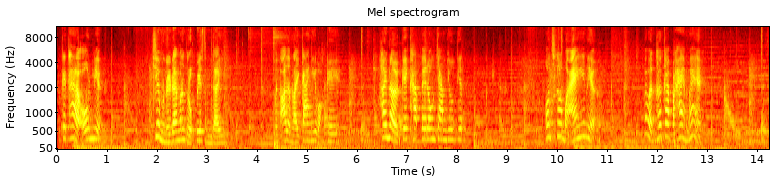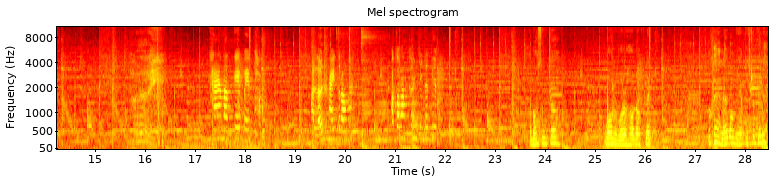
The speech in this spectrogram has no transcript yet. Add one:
គេថាអូននេះជាមនុស្សដែលមិនគោរពពាក្យសម្ដីមិនឲ្យតម្លៃការងាររបស់គេហើយនៅឲ្យគេខាត់ពេលរងចាំយូរទៀត អូនឆ្ងល់មកឯងនេះមិនបានធ្វើការប្រហែសម៉ែហើយថាណាត់គេពេលផឹកឥឡូវថ្ងៃត្រង់ណាអត់ក៏បានឃើញចេញទៅទៀតបងសុំទោសបងរវល់រហូតដល់ភ្លេចអូខេឥឡូវបងប្រញាប់ទៅជួបគេណា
